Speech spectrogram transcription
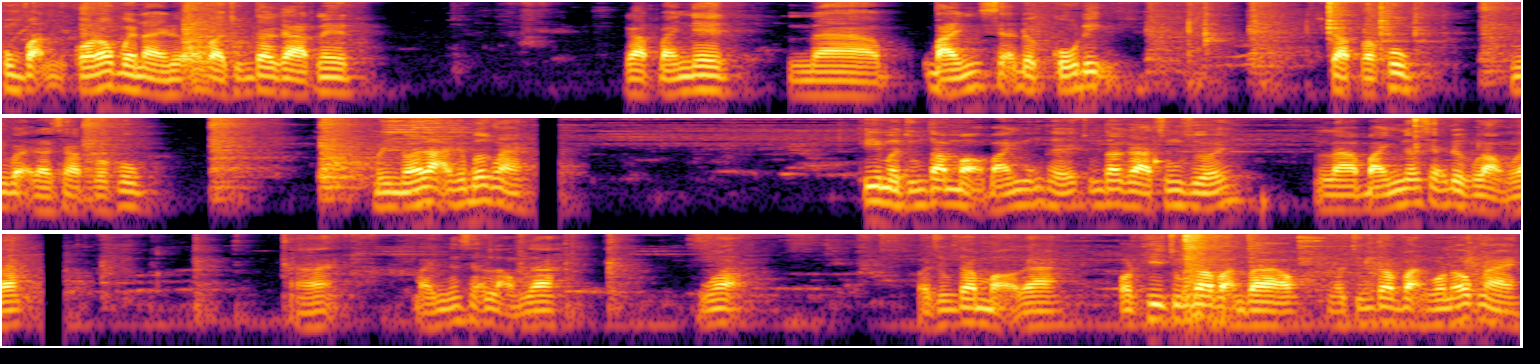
không vặn con ốc bên này nữa và chúng ta gạt lên. Gạt bánh lên là bánh sẽ được cố định chặt vào khung. Như vậy là chặt vào khung. Mình nói lại cái bước này. Khi mà chúng ta mở bánh cũng thế chúng ta gạt xuống dưới là bánh nó sẽ được lỏng ra. Đấy, bánh nó sẽ lỏng ra. Đúng không ạ? Và chúng ta mở ra. Còn khi chúng ta vặn vào là chúng ta vặn con ốc này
